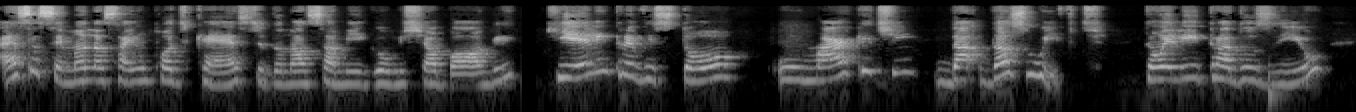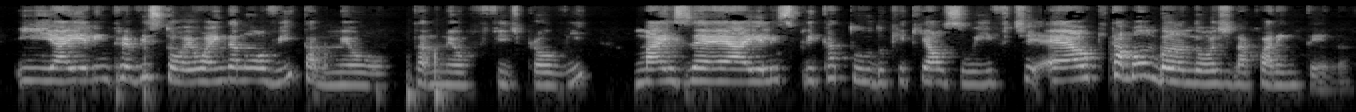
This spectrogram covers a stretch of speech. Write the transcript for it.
Essa semana saiu um podcast do nosso amigo Michel Bogli, que ele entrevistou o marketing da, da Swift. Então, ele traduziu e aí ele entrevistou. Eu ainda não ouvi, tá no meu, tá no meu feed para ouvir. Mas é, aí ele explica tudo, o que, que é o Swift. É o que tá bombando hoje na quarentena.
